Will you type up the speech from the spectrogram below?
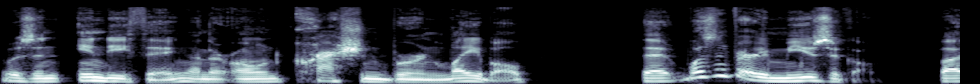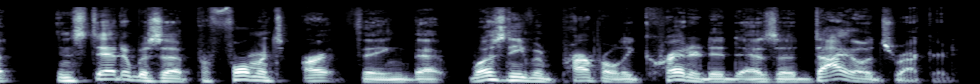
It was an indie thing on their own Crash and Burn label that wasn't very musical, but instead it was a performance art thing that wasn't even properly credited as a Diodes record.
